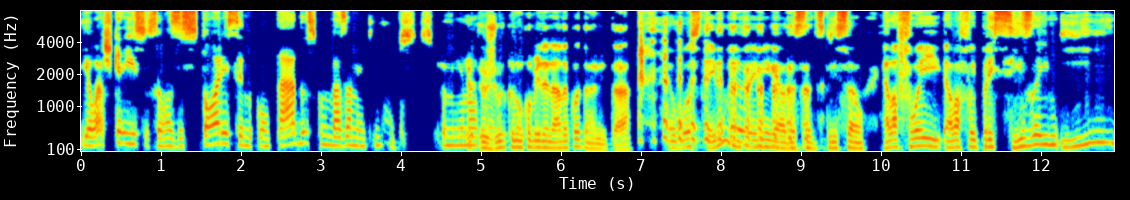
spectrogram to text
E eu acho que é isso, são as histórias sendo contadas com embasamento em dados. Isso pra mim é. Eu, eu juro que eu não combinei nada com a Dani, tá? Eu gostei muito, hein, Miguel, dessa descrição. Ela foi, ela foi precisa e, e...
